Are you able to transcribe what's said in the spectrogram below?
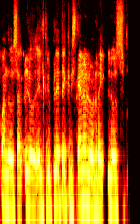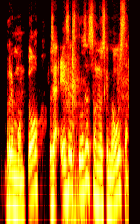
cuando el triplete cristiano los, los remontó. O sea, esas cosas son las que me gustan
